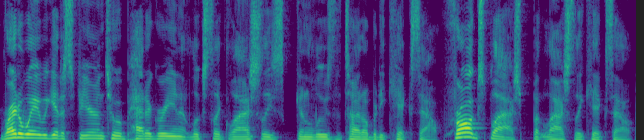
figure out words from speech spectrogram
Right away, we get a spear into a pedigree, and it looks like Lashley's gonna lose the title, but he kicks out. Frog splash, but Lashley kicks out.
